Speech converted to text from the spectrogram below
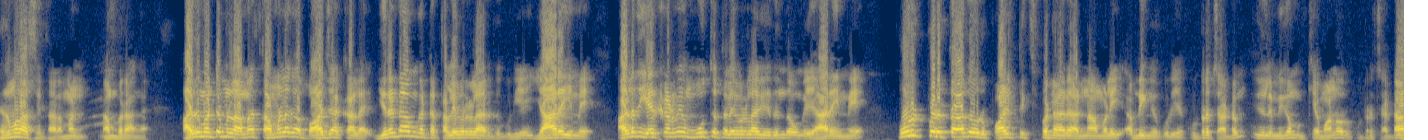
நிர்மலா சீதாராமன் நம்புறாங்க. அது மட்டும் இல்லாம தமிழக பாஜகல இரண்டாம் கட்ட தலைவர்களா இருக்கக்கூடிய யாரையுமே அல்லது ஏற்கனவே மூத்த தலைவர்களாக இருந்தவங்க யாரையுமே பொருட்படுத்தாத ஒரு பாலிடிக்ஸ் பண்ணாரு அண்ணாமலை அப்படிங்கக்கூடிய குற்றச்சாட்டும் இதுல மிக முக்கியமான ஒரு குற்றச்சாட்டா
